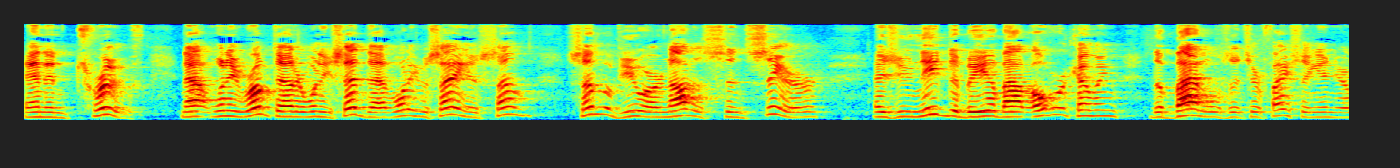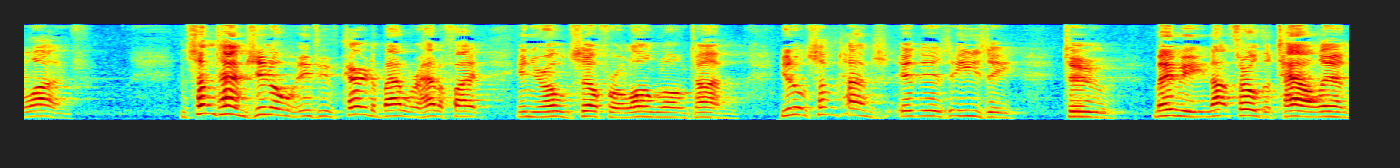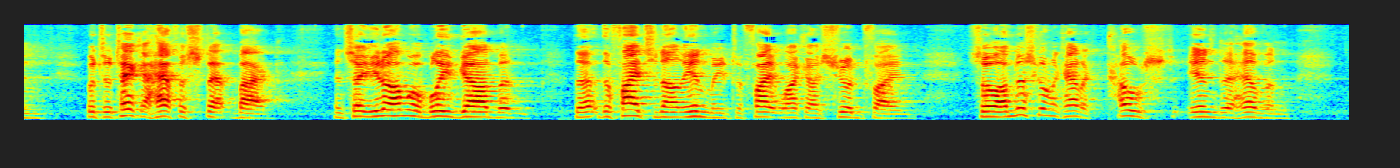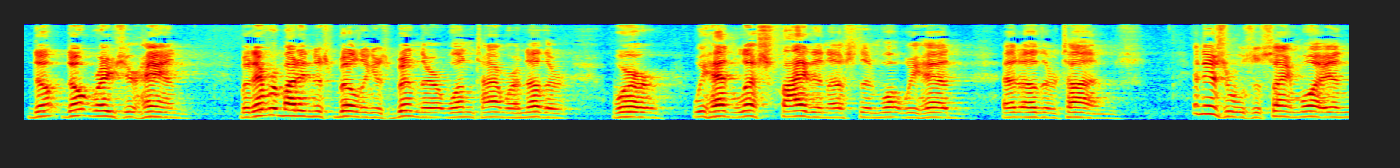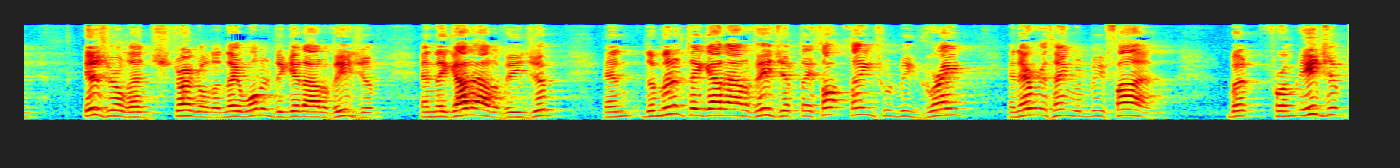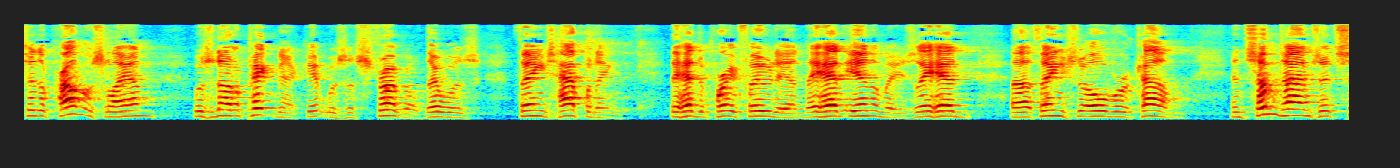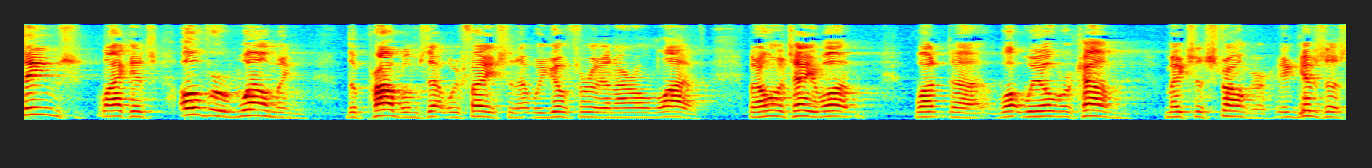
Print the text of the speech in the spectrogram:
and in truth. Now, when he wrote that or when he said that, what he was saying is some, some of you are not as sincere as you need to be about overcoming the battles that you're facing in your life. And sometimes, you know, if you've carried a battle or had a fight in your own self for a long, long time, you know, sometimes it is easy to maybe not throw the towel in, but to take a half a step back and say, you know, I'm going to believe God, but the, the fight's not in me to fight like I should fight. So I'm just going to kind of coast into heaven. Don't, don't raise your hand. But everybody in this building has been there at one time or another where we had less fight in us than what we had at other times. And Israel's the same way. And Israel had struggled and they wanted to get out of Egypt, and they got out of Egypt. And the minute they got out of Egypt, they thought things would be great and everything would be fine. But from Egypt to the promised land was not a picnic, it was a struggle. There was things happening. They had to pray food in, they had enemies, they had uh, things to overcome. And sometimes it seems like it's overwhelming the problems that we face and that we go through in our own life. But I want to tell you what, what, uh, what we overcome makes us stronger. It gives us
